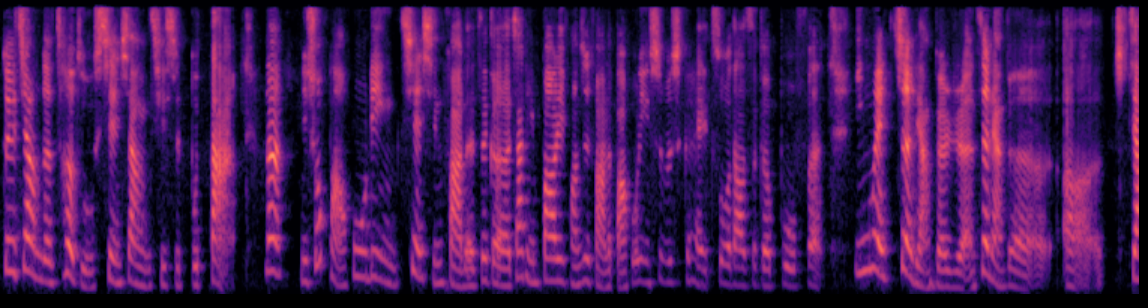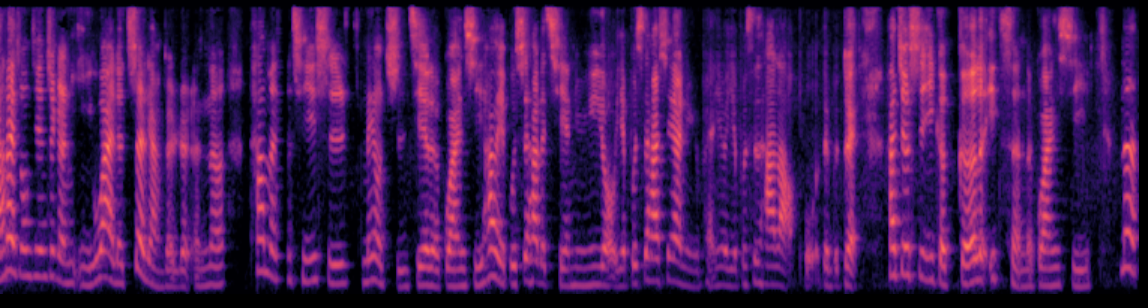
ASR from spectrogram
对这样的特组现象其实不大。那你说保护令现行法的这个家庭暴力防治法的保护令是不是可以做到这个部分？因为这两个人，这两个呃夹在中间这个人以外的这两个人呢，他们其实没有直接的关系，他也不是他的前女友，也不是他现在女朋友，也不是他老婆，对不对？他就是一个隔了一层的关系。那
